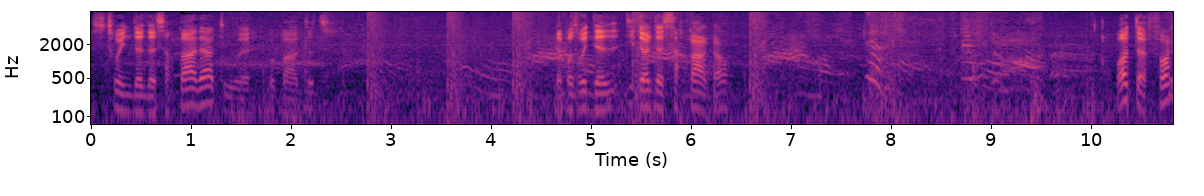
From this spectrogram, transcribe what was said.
Tu trouvé une dette de serpent à date ou euh, pas en tout? T'as pas trouvé d'i- d'idole de serpent encore? What the fuck?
